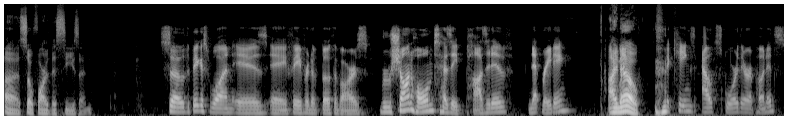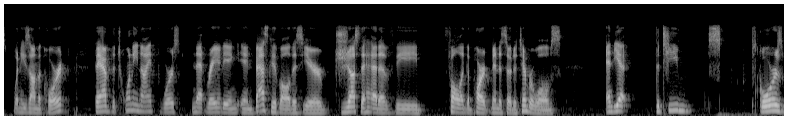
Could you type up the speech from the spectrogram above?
uh so far this season. So the biggest one is a favorite of both of ours. Richaun Holmes has a positive net rating. I know. the Kings outscore their opponents when he's on the court. They have the 29th worst net rating in basketball this year, just ahead of the falling apart Minnesota Timberwolves. And yet the team scores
